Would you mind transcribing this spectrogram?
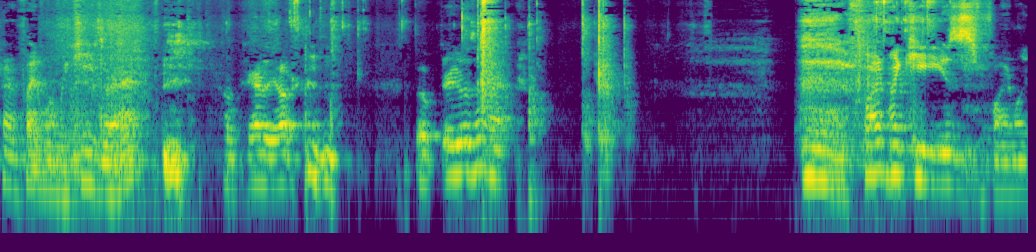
Trying to find where my keys are at. oh, there they are. oh, there goes that. Find my keys. Finally,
